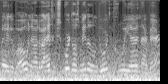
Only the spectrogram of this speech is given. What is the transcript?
PDO. Nou hadden we eigenlijk sport als middel om door te groeien naar werk.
